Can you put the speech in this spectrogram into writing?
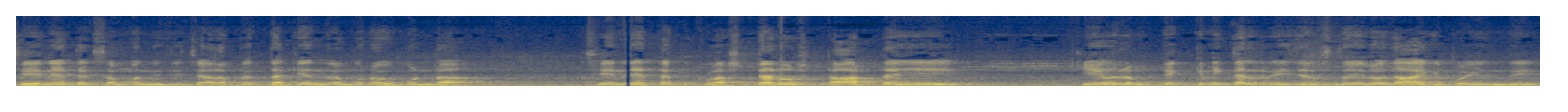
చేనేతకు సంబంధించి చాలా పెద్ద కేంద్రం మురవకుండా చేనేత క్లస్టరు స్టార్ట్ అయ్యి కేవలం టెక్నికల్ రీజన్స్తో ఈరోజు ఆగిపోయింది.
